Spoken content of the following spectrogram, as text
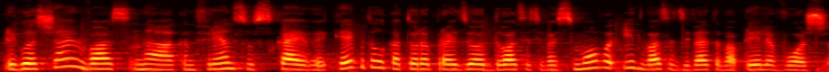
приглашаем вас на конференцию Skyway Capital, которая пройдет 28 и 29 апреля в Оше.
